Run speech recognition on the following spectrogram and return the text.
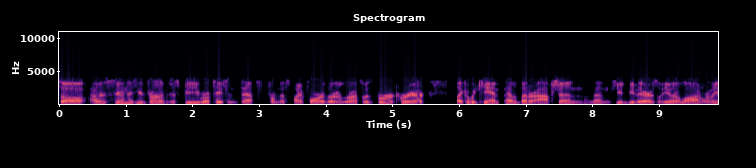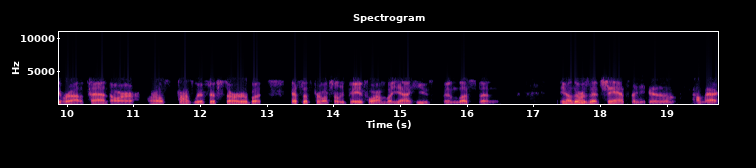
So I would assume that he'd probably just be rotation depth from this point forward the rest of his Brewer career. Like if we can't have a better option, then he'd be there as either a long reliever out of the pen or or else possibly a fifth starter. But I guess that's pretty much what we paid for him. But yeah, he's been less than you know, there was that chance that he could come back,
